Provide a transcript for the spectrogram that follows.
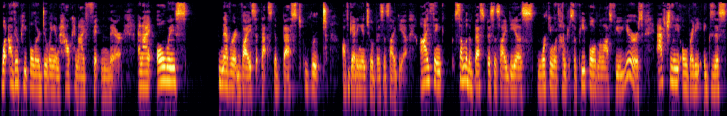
what other people are doing and how can I fit in there. And I always never advise that that's the best route of getting into a business idea. I think some of the best business ideas working with hundreds of people in the last few years actually already exist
